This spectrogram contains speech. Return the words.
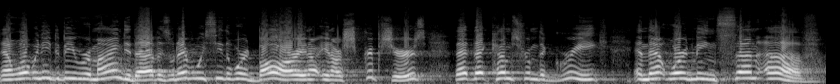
Now, what we need to be reminded of is whenever we see the word bar in our, in our scriptures, that, that comes from the Greek, and that word means son of.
